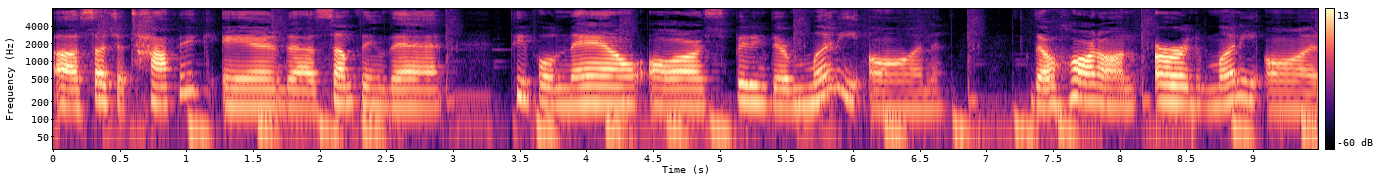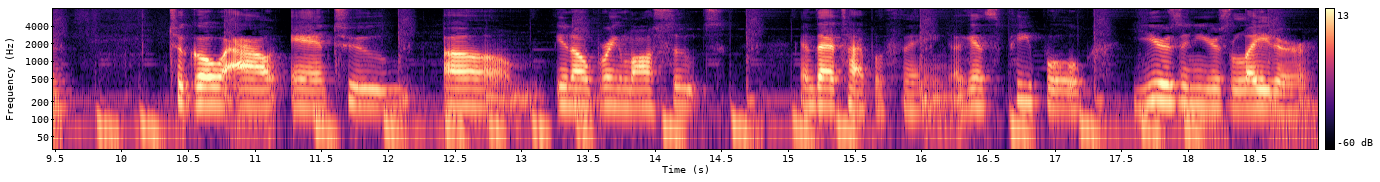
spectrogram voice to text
uh, such a topic and uh, something that people now are spending their money on, their hard on earned money on, to go out and to, um, you know, bring lawsuits and that type of thing against people years and years later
